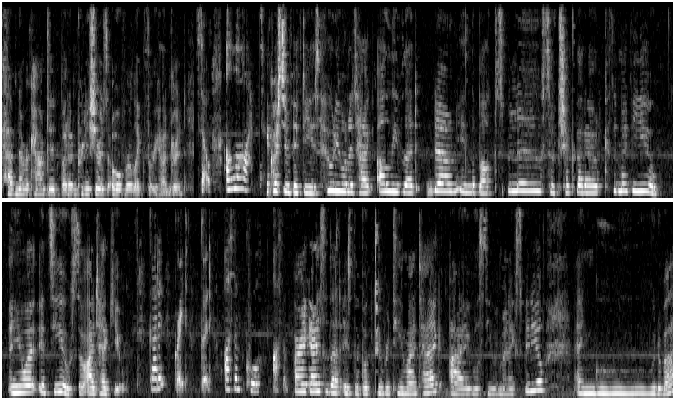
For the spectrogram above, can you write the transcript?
have never counted, but I'm pretty sure it's over like 300. So, a lot. Question 50 is who do you want to tag? I'll leave that down in the box below, so check that out because it might be you. And you know what? It's you, so I tag you. Got it? Great. Good. Awesome. Cool. Awesome. Alright guys, so that is the booktuber TMI tag. I will see you in my next video, and goodbye!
